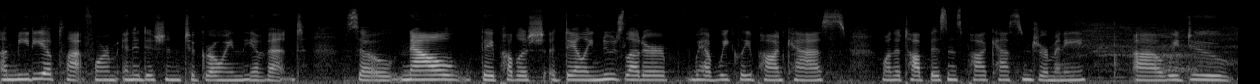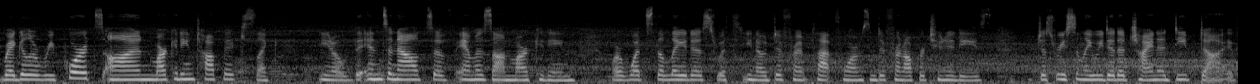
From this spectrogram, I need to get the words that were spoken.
a media platform in addition to growing the event. So now they publish a daily newsletter. We have weekly podcasts, one of the top business podcasts in Germany. Uh, we do regular reports on marketing topics like, you know, the ins and outs of Amazon marketing or what's the latest with, you know, different platforms and different opportunities. Just recently, we did a China deep dive,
